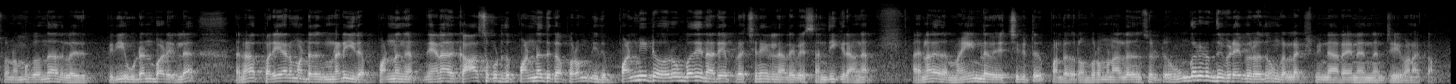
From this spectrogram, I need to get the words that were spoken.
ஸோ நமக்கு வந்து அதில் பெரிய உடன்பாடு இல்லை. அதனால் பரிகாரம் பண்ணுறதுக்கு முன்னாடி இதை பண்ணுங்கள் ஏன்னா அது காசு கொடுத்து பண்ணதுக்கப்புறம் இது பண்ணிட்டு வரும்போதே நிறைய பிரச்சனைகள் நிறைய பேர் சந்திக்கிறாங்க. அதனால் அதை மைண்டில் வச்சுக்கிட்டு பண்ணுறது ரொம்ப ரொம்ப நல்லதுன்னு சொல்லிட்டு உங்களிடம் விடைபெறுவது உங்கள் லக்ஷ்மி நாராயணன். நன்றி வணக்கம்.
